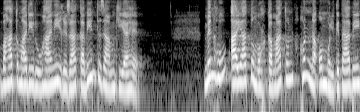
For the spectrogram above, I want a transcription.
وہاں تمہاری روحانی غذا کا بھی انتظام کیا ہے۔ من ہو آیات محکمات ہن ام الکتابی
